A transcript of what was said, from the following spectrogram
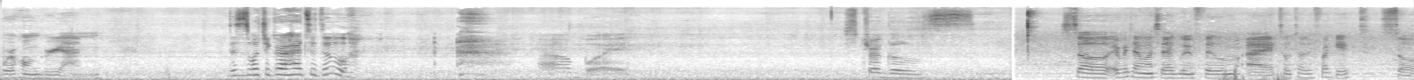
were hungry and this is what your girl had to do. Oh boy. Struggles. So every time I say I go and film I totally forget. So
